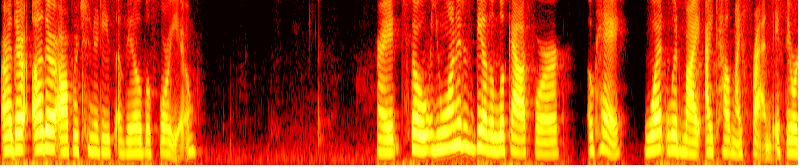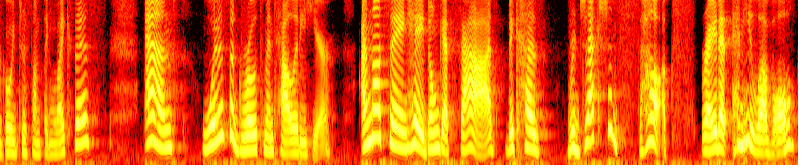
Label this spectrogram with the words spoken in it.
Are there other opportunities available for you? Right? So you want to just be on the lookout for, okay, what would my I tell my friend if they were going through something like this? And what is the growth mentality here? I'm not saying, hey, don't get sad because rejection sucks, right? At any level.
